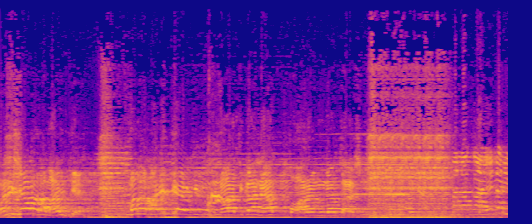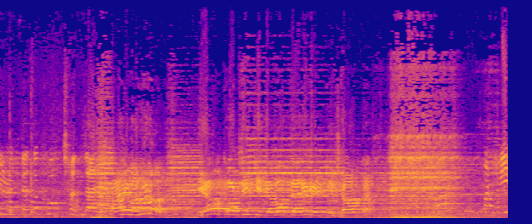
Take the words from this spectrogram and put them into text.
आणि आहे. आणि म्हणूनच या कोटीची जबाबदारी मी तुझ्यावर ही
